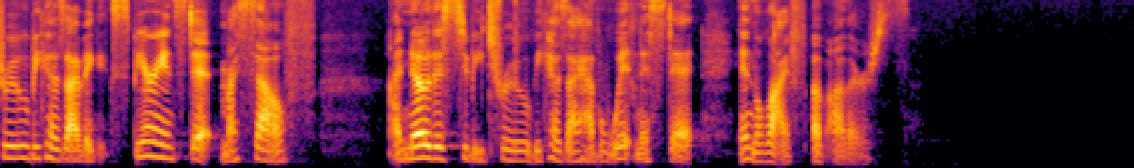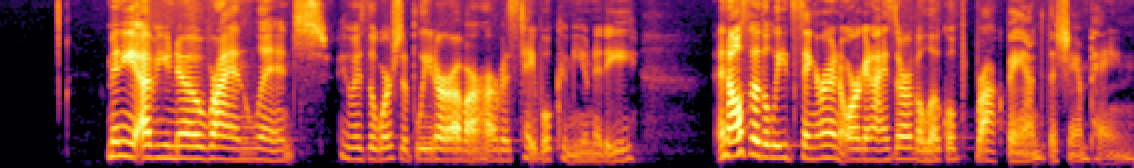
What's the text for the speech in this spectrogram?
true because I've experienced it myself. I know this to be true because I have witnessed it in the life of others. Many of you know Ryan Lynch, who is the worship leader of our Harvest Table community, and also the lead singer and organizer of a local rock band, The Champagne.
